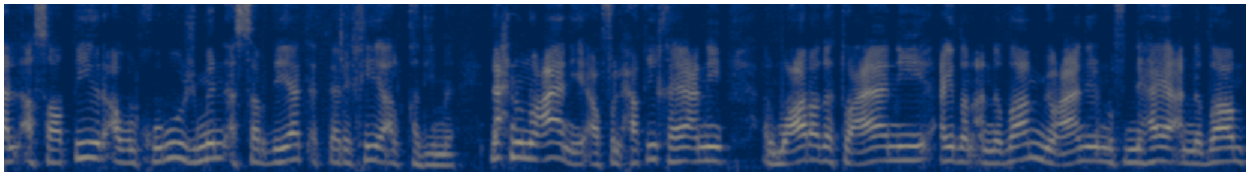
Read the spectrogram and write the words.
الأساطير أو الخروج من السرديات التاريخية القديمة، نحن نعاني أو في الحقيقة يعني المعارضة تعاني. أيضا النظام يعاني لأنه في النهاية النظام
